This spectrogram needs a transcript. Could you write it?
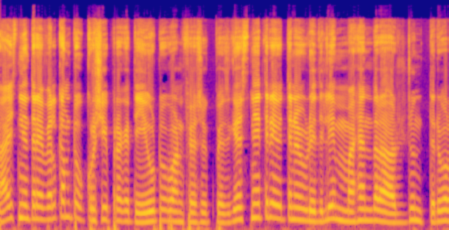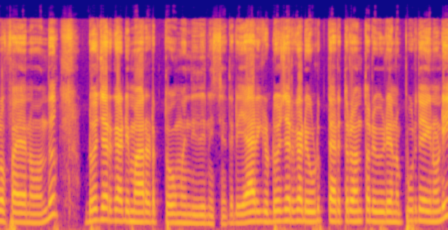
ಹಾಯ್ ಸ್ನೇಹಿತರೆ welcome to Krishi Pragathi YouTube and Facebook ಪೇಜ್ಗೆ ಸ್ನೇಹಿತರೆ, ಇವತ್ತಿನ ವಿಡಿಯೋದಲ್ಲಿ ಮಹೇಂದ್ರ ಅರ್ಜುನ್ ತಿರುವಲ್ ಫೈ ಅನ್ನೋ ಒಂದು ಡೋಜರ್ ಗಾಡಿ ಮಾರಾಟಕ್ಕೆ ತೊಗೊಂಬಂದಿದ್ದೀನಿ ಸ್ನೇಹಿತರೆ. ಯಾರಿಗೆ ಡೋಜರ್ ಗಾಡಿ ಹುಡುಕ್ತಾ ಇರ್ತಾರೋ ಅಂಥವ್ರು ವೀಡಿಯೋನ ಪೂರ್ತಿಯಾಗಿ ನೋಡಿ,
